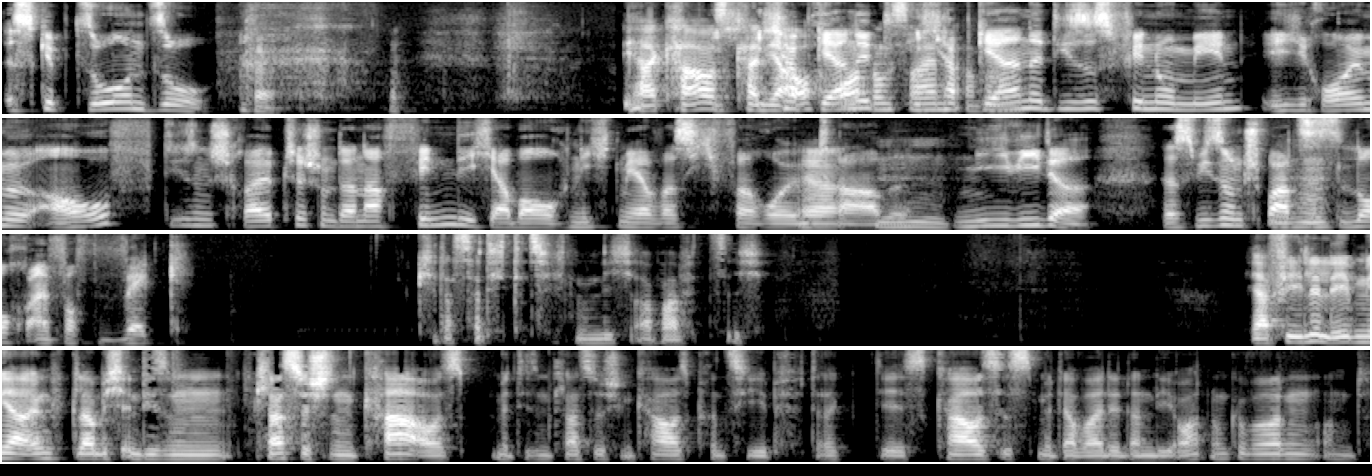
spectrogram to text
Es gibt so und so. Ja, Chaos kann ich ja habe auch gerne, Ordnung sein. ich hab aber- gerne dieses Phänomen, ich räume auf diesen Schreibtisch und danach finde ich aber auch nicht mehr, was ich verräumt Ja. habe. Mhm. Nie wieder. Das ist wie so ein schwarzes Loch, einfach weg. Okay, das hatte ich tatsächlich noch nicht, aber witzig. Ja, viele leben ja irgendwie, glaube ich, in diesem klassischen Chaos, mit diesem klassischen Chaos-Prinzip. Da- Das Chaos ist mittlerweile dann die Ordnung geworden und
